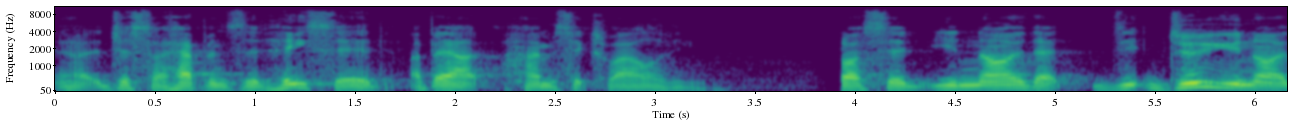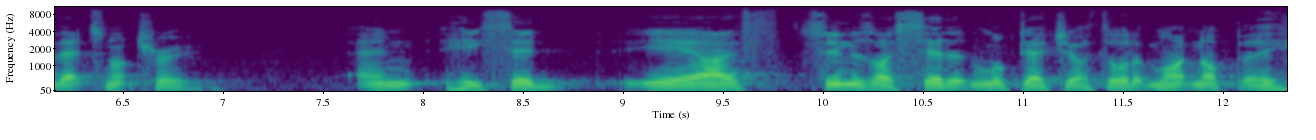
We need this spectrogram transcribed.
you know, it just so happens that he said about homosexuality. But I said, You know that, do you know that's not true? And he said, yeah, I, as soon as I said it and looked at you, I thought it might not be.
